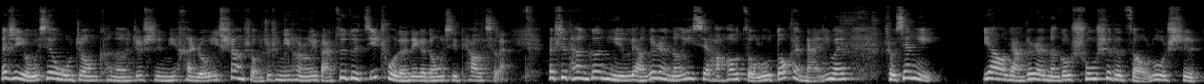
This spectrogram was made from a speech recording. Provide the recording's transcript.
但是有一些舞种可能就是你很容易上手，就是你很容易把最最基础的那个东西跳起来。但是探戈你两个人能一起好好走路都很难，因为首先你要两个人能够舒适的走路是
